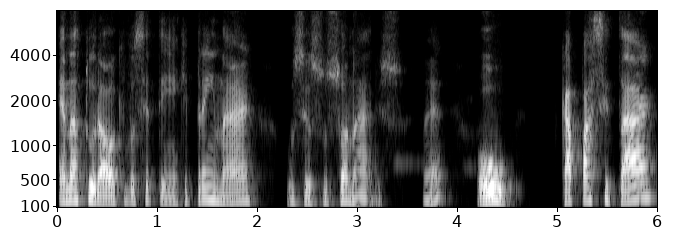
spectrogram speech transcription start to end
é natural que você tenha que treinar os seus funcionários, né? Ou capacitar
